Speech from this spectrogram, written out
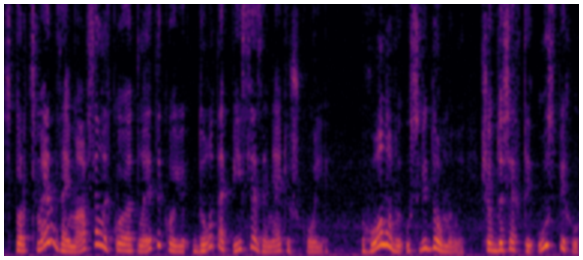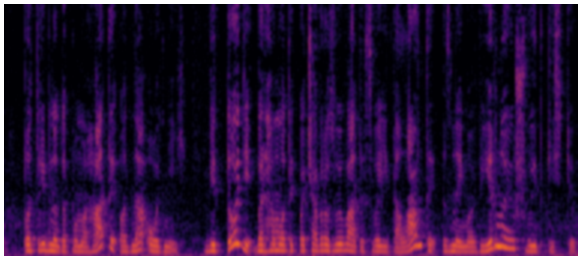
Спортсмен займався легкою атлетикою до та після занять у школі. Голови усвідомили, щоб досягти успіху, потрібно допомагати одна одній. Відтоді бергамотик почав розвивати свої таланти з неймовірною швидкістю.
